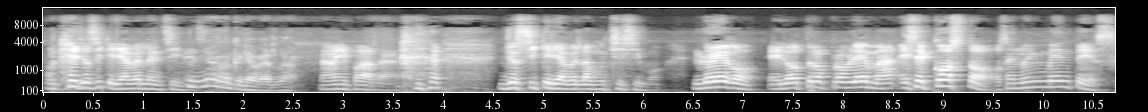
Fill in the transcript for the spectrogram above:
Porque yo sí quería verla en cines. Yo no quería verla. No me importa. Yo sí quería verla muchísimo. Luego, el otro problema es el costo. O sea, no inventes.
